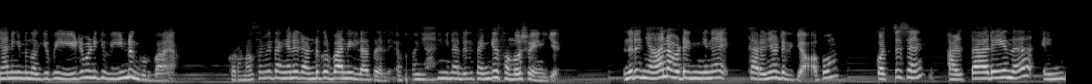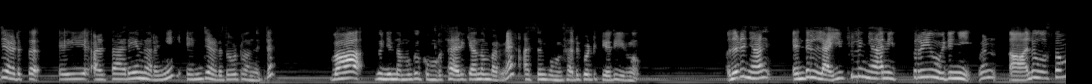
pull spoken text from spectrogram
ഞാനിങ്ങനെ നോക്കിയപ്പോൾ ഏഴ് മണിക്ക് വീണ്ടും കുർബാന. കൊറോണ സമയത്ത് അങ്ങനെ രണ്ട് കുർബാന ഇല്ലാത്തതല്ലേ? അപ്പൊ ഞാനിങ്ങനെ അതിൽ ഭയങ്കര സന്തോഷമായി എനിക്ക്. എന്നിട്ട് ഞാൻ അവിടെ ഇങ്ങനെ കരഞ്ഞോണ്ടിരിക്കുക അപ്പം കൊച്ചച്ഛൻ അൾത്താരേന്ന് എന്റെ അടുത്ത് ഈ അൾത്താരേന്ന് ഇറങ്ങി എന്റെ അടുത്തോട്ട് വന്നിട്ട് വാ കുഞ്ഞി നമുക്ക് കുമ്പസാരിക്കാന്നും പറഞ്ഞ് അച്ഛൻ കുമ്പസാരിക്കോട്ട് കയറിയിരുന്നു. എന്നിട്ട് ഞാൻ എന്റെ ലൈഫിൽ ഞാൻ ഇത്രയും ഒരുങ്ങി. നാല് ദിവസം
